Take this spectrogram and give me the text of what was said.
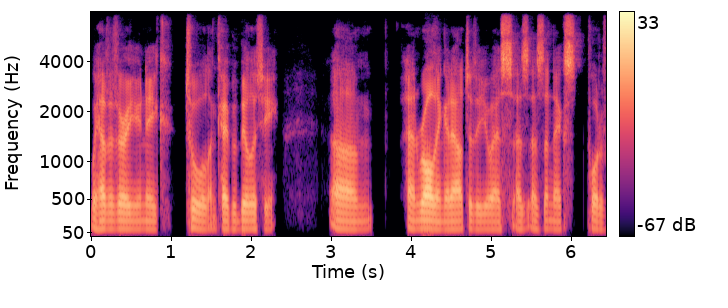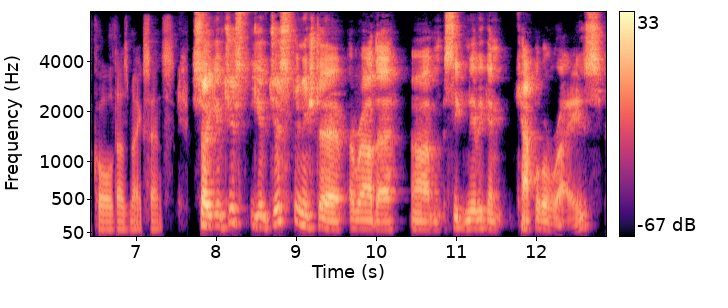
we have a very unique tool and capability, um, and rolling it out to the US as, as the next port of call does make sense. So you've just you've just finished a, a rather um, significant capital raise.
